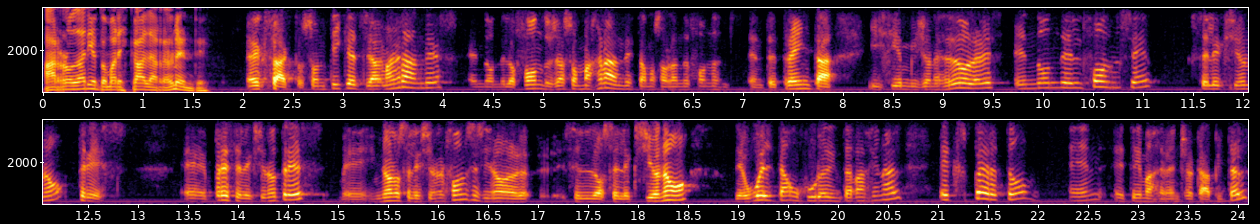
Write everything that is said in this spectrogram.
a rodar y a tomar escala realmente. Exacto, son tickets ya más grandes, en donde los fondos ya son más grandes, estamos hablando de fondos entre 30 y 100 millones de dólares, en donde el FONSE seleccionó tres, eh, preseleccionó tres, eh, no lo seleccionó el FONSE, sino eh, se lo seleccionó de vuelta un jurado internacional experto en eh, temas de venture capital,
